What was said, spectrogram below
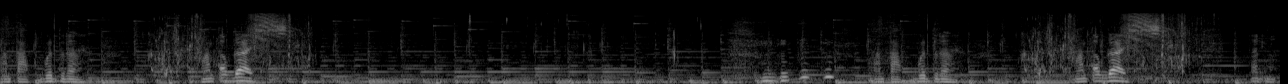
Mantap, betul. Mantap guys. Mantap, betul. Mantap guys. Tarik mak.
